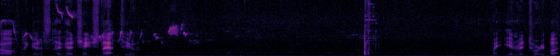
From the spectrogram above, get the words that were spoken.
Oh my goodness, I've got to change that too. My inventory button.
